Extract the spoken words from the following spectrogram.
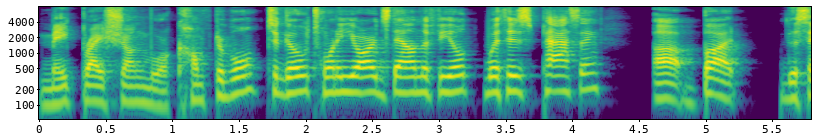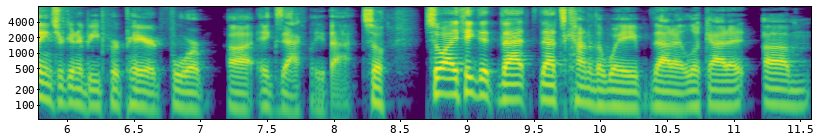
make Bryce Young more comfortable to go 20 yards down the field with his passing. Uh, but the Saints are going to be prepared for uh, exactly that. So, so I think that, that that's kind of the way that I look at it. Um,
